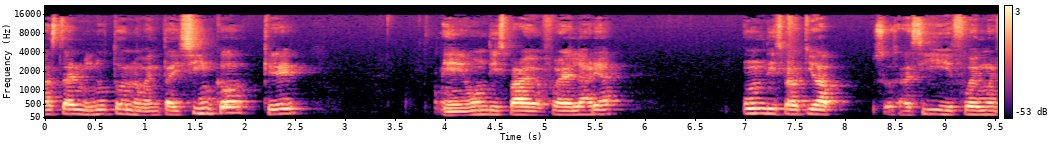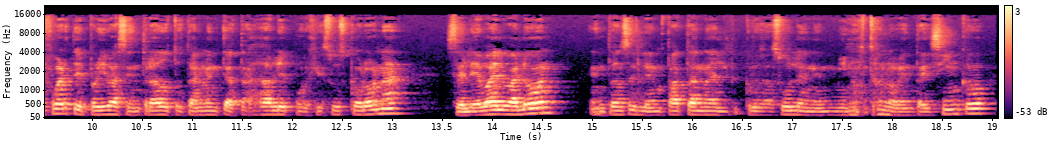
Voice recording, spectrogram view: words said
hasta el minuto 95 que eh, un disparo fuera del área un disparo que iba o sea, sí fue muy fuerte pero iba centrado totalmente atajable por Jesús Corona se le va el balón entonces le empatan al Cruz Azul en el minuto 95.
